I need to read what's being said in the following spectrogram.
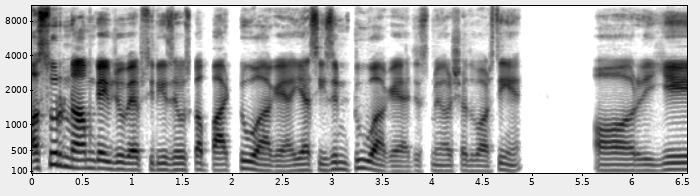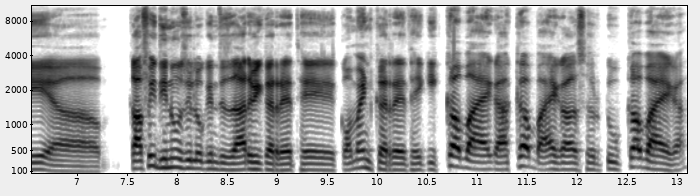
असुर नाम का एक जो वेब सीरीज़ है, उसका पार्ट टू आ गया या सीज़न टू आ गया, जिसमें अरशद वारसी हैं। और ये काफ़ी दिनों से लोग इंतज़ार भी कर रहे थे कमेंट कर रहे थे कि कब आएगा कब आएगा असुर टू कब आएगा।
